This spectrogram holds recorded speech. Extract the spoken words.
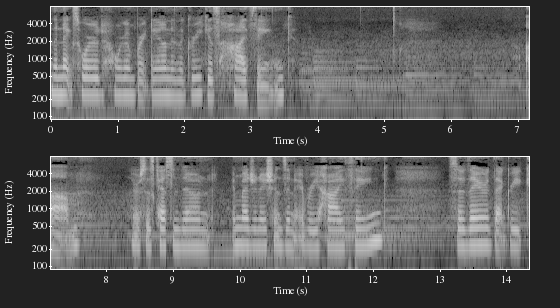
the next word we're going to break down in the Greek is high thing. um, there says casting down imaginations in every high thing. So there, that Greek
